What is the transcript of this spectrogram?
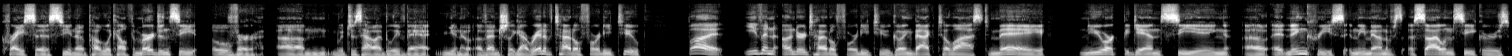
crisis, you know, public health emergency over, um, which is how I believe they, you know, eventually got rid of Title 42. But even under Title 42, going back to last May, New York began seeing uh, an increase in the amount of asylum seekers,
